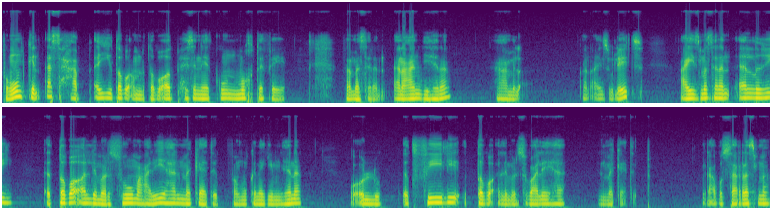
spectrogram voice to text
فممكن أسحب أي طبقة من الطبقات بحيث إن هي تكون مختفية. فمثلا أنا عندي هنا هعمل ان ايزوليت عايز مثلا ألغي الطبقة اللي مرسوم عليها المكاتب. فممكن أجي من هنا وأقول له اطفي لي الطبقة اللي مرسوم عليها المكاتب. ارجع ابص على الرسمة.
